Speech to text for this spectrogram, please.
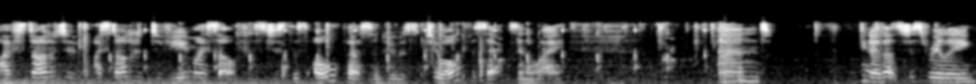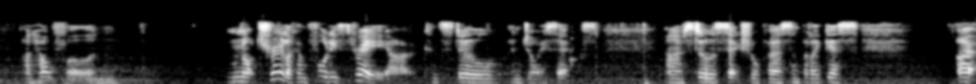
I've started to I started to view myself as just this old person who was too old for sex in a way, and you know that's just really unhelpful and not true. Like I'm 43, I can still enjoy sex. I'm still a sexual person, but I guess I,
